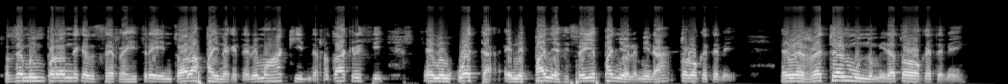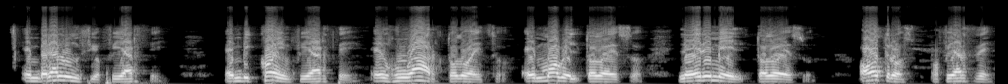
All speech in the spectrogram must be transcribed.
Entonces, es muy importante que se registre en todas las páginas que tenemos aquí en Derrota Crisis, en encuesta en España, si sois españoles, mira todo lo que tenéis. En el resto del mundo, mira todo lo que tenéis. En ver anuncios, fiarse. En Bitcoin, fiarse. En jugar, todo eso. En móvil, todo eso. Leer email, todo eso. Otros, por fiarse,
